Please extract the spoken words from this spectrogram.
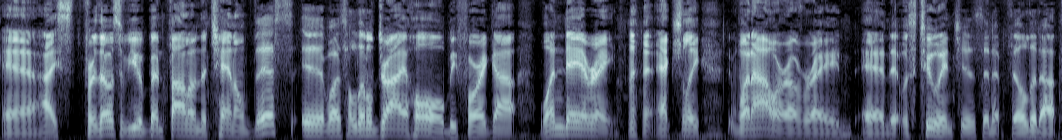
And I, for those of you who've been following the channel, this it was a little dry hole before I got one day of rain. Actually, one hour of rain, and it was two inches, and it filled it up.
